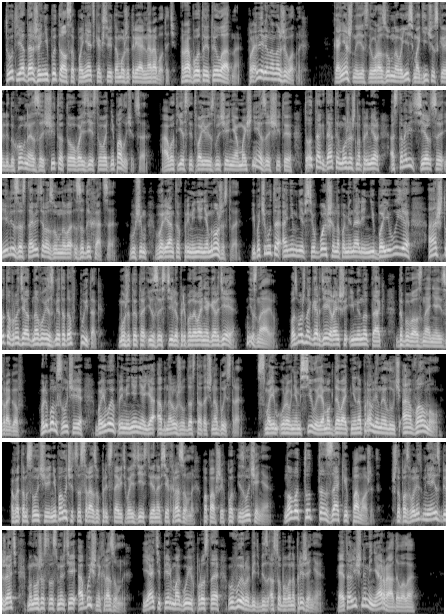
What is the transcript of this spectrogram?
Тут я даже не пытался понять, как все это может реально работать. Работает и ладно. Проверено на животных. Конечно, если у разумного есть магическая или духовная защита, то воздействовать не получится. А вот если твое излучение мощнее защиты, то тогда ты можешь, например, остановить сердце или заставить разумного задыхаться. В общем, вариантов применения множество. И почему-то они мне все больше напоминали не боевые, а что-то вроде одного из методов пыток. Может, это из-за стиля преподавания Гордея? Не знаю. Возможно, Гордей раньше именно так добывал знания из врагов. В любом случае, боевое применение я обнаружил достаточно быстро. С моим уровнем силы я мог давать не направленный луч, а волну. В этом случае не получится сразу представить воздействие на всех разумных, попавших под излучение. Но вот тут-то Зак и поможет, что позволит мне избежать множества смертей обычных разумных. Я теперь могу их просто вырубить без особого напряжения. Это лично меня радовало.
